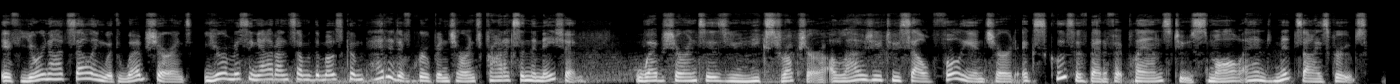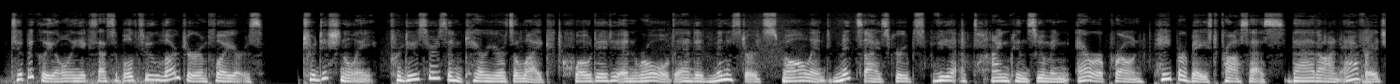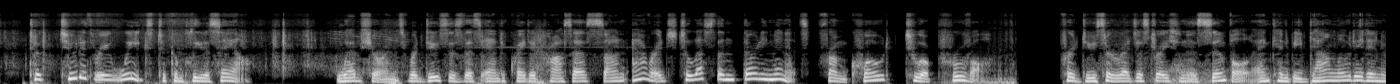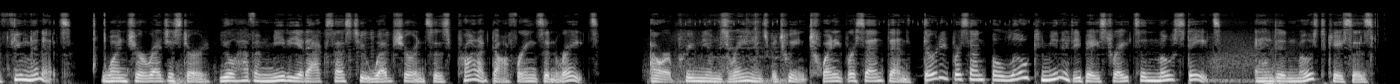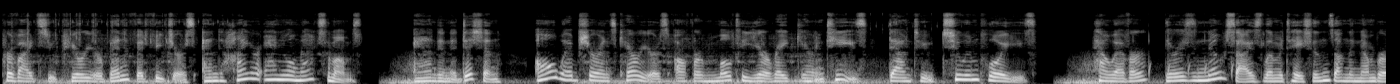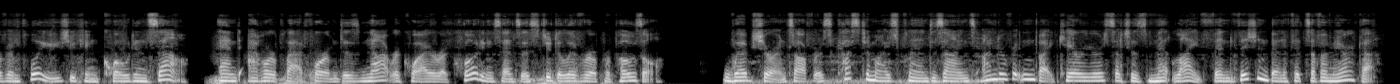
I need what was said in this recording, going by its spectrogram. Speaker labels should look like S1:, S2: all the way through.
S1: If you're not selling with Websurance, you're missing out on some of the most competitive group insurance products in the nation. Websurance's unique structure allows you to sell fully insured exclusive benefit plans to small and mid-size groups, typically only accessible to larger employers. Traditionally, producers and carriers alike quoted, enrolled, and administered small and mid-sized groups via a time-consuming, error-prone, paper-based process that, on average, took two to three weeks to complete a sale. Websurance reduces this antiquated process on average to less than 30 minutes from quote to approval. Producer registration is simple and can be downloaded in a few minutes once you're registered, you'll have immediate access to Websurance's product offerings and rates. Our premiums range between 20% and 30% below community-based rates in most states, and in most cases provide superior benefit features and higher annual maximums. And in addition, all Websurance carriers offer multi-year rate guarantees down to two employees. However, there is no size limitations on the number of employees you can quote and sell and our platform does not require a quoting census to deliver a proposal. Websurance offers customized plan designs underwritten by carriers such as MetLife and Vision Benefits of America.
